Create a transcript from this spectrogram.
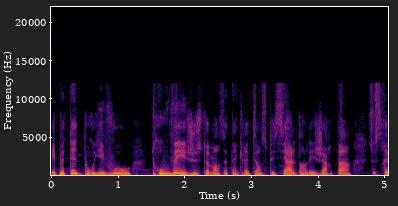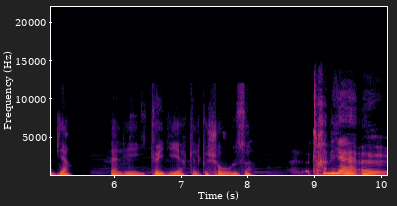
Et peut-être pourriez-vous trouver justement cet ingrédient spécial dans les jardins. Ce serait bien d'aller y cueillir quelque chose? Très bien. euh,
